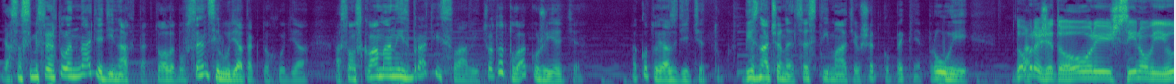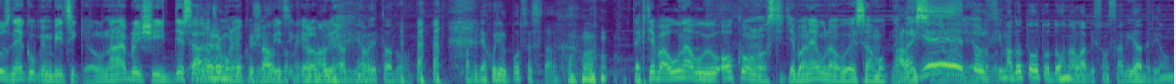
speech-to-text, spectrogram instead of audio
ja som si myslel, že to len na dedinách takto, alebo v Senci ľudia takto chodia. A som sklamaný z Bratislavy. Čo to tu, ako žijete? Ako to jazdíte tu? Vyznačené cesty máte, všetko pekne prúhy, Dobre, že to hovoríš, synovi Jus, nekúpim bicykel. Najbližších 10 ja, rokov nekúpim bicykel. Bude... lietadlo, aby nechodil po cestách. tak teba unavujú okolnosti, teba neunavuje samotné Ale nie, to alebo... si ma do tohoto dohnal, aby som sa vyjadril.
